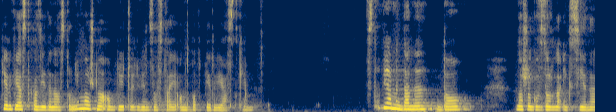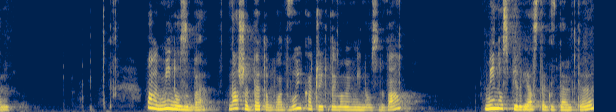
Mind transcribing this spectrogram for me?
Pierwiastka z 11 nie można obliczyć, więc zostaje on pod pierwiastkiem. Wstawiamy dane do naszego wzoru na x1. Mamy minus b. Nasze b to była dwójka, czyli tutaj mamy minus 2. Minus pierwiastek z delty,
